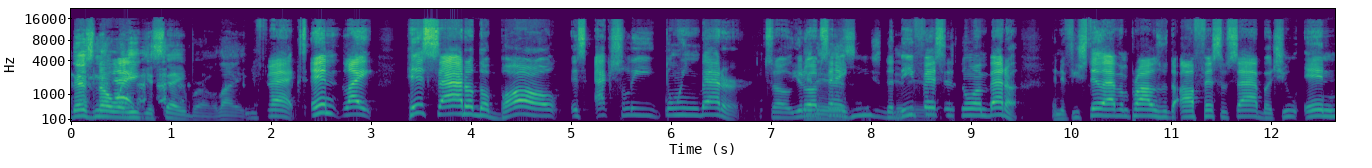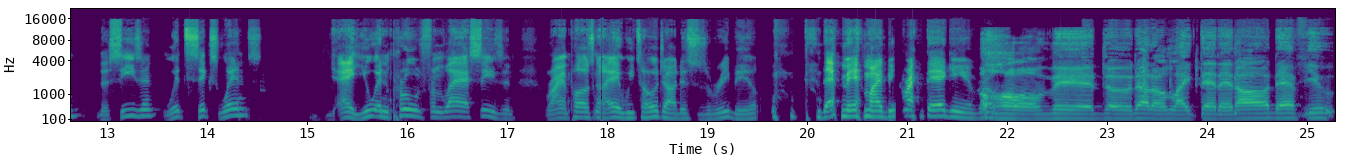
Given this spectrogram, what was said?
there's no way he can stay, bro. Like Facts. And like his side of the ball is actually doing better. So you know what I'm saying? is. He's the It defense is. doing better. And if you still having problems with the offensive side, but you in the season with six wins, hey, you improved from last season. Ryan Poles gonna, hey, we told y'all this is a rebuild. that man might be right there again, bro. Oh man, dude, I don't like that at all, nephew.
